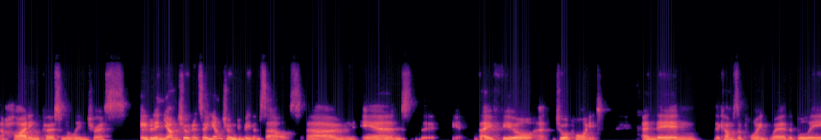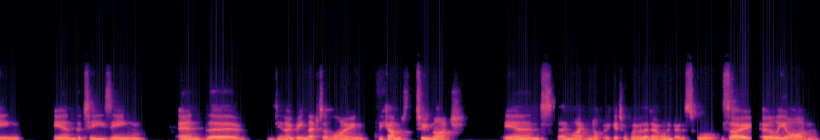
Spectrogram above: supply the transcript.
hiding personal interests, even in young children. So young children can be themselves, um, and they feel uh, to a point, and then there comes a point where the bullying and the teasing and the you know being left alone becomes too much. And they might not get to a point where they don't want to go to school. So early on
